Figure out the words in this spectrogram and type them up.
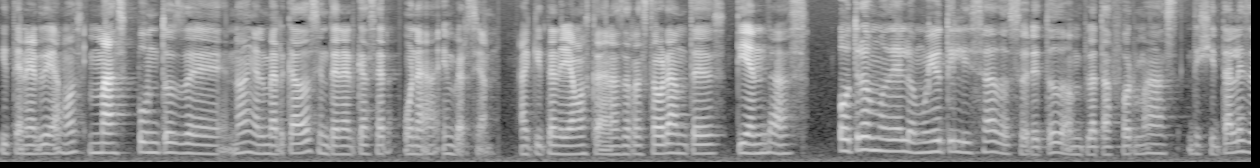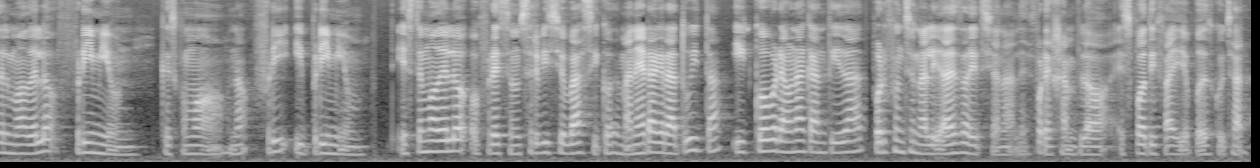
y tener, digamos, más puntos de, ¿no? en el mercado sin tener que hacer una inversión. Aquí tendríamos cadenas de restaurantes, tiendas, otro modelo muy utilizado, sobre todo en plataformas digitales, es el modelo freemium, que es como ¿no? free y premium. Este modelo ofrece un servicio básico de manera gratuita y cobra una cantidad por funcionalidades adicionales. Por ejemplo, Spotify yo puedo escuchar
